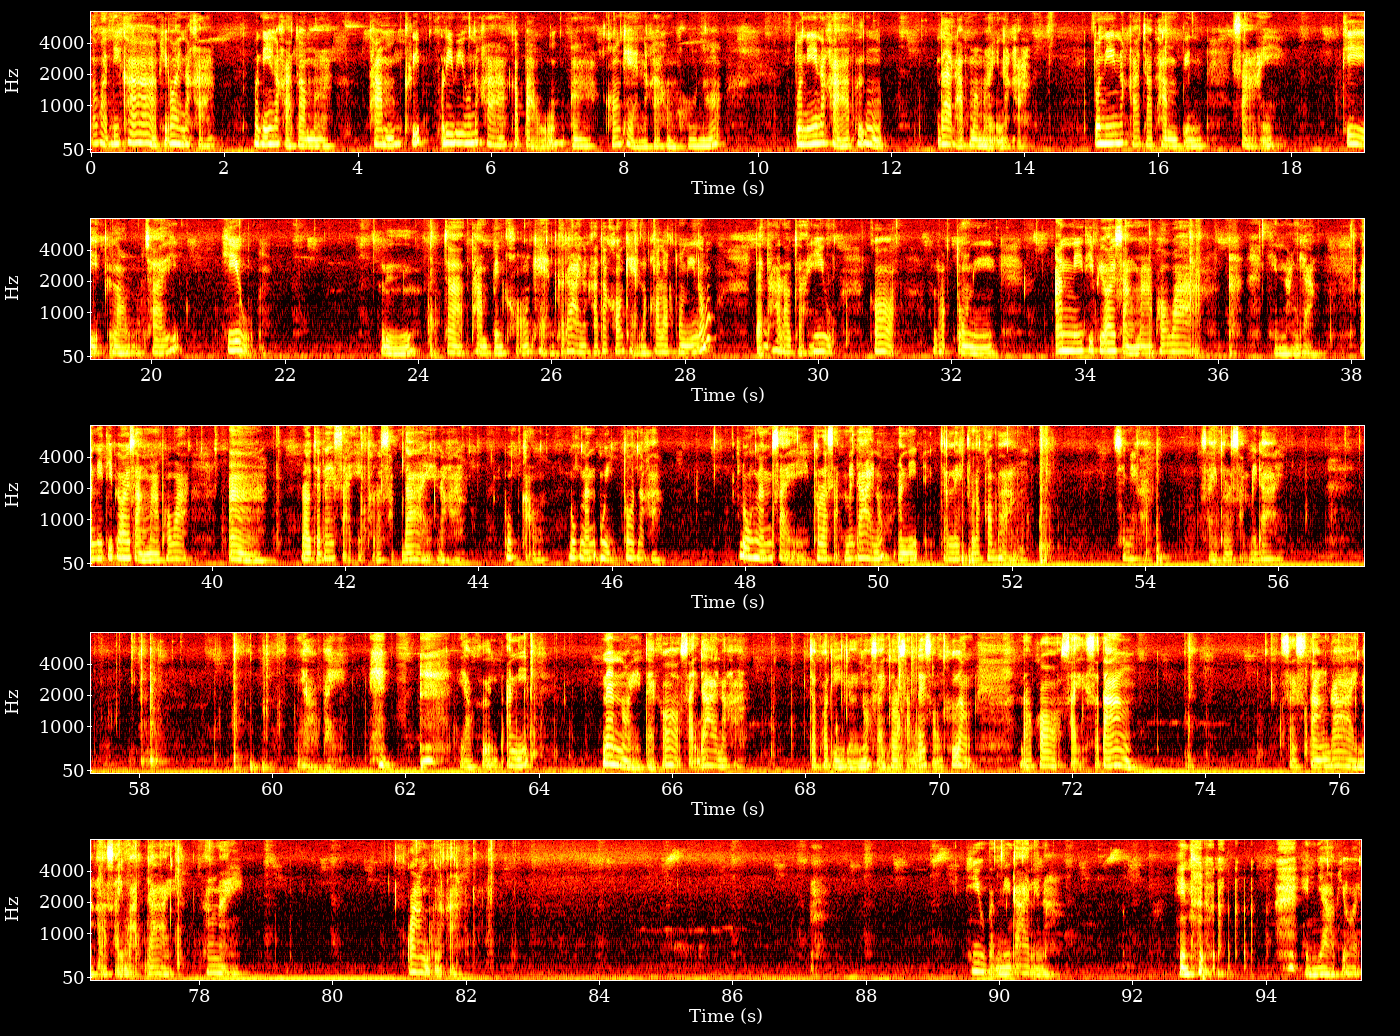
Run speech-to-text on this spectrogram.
สวัสดีค่ะ พี่อ้อยนะคะ วันนี้นะคะจะมาทำคลิปรีวิวนะคะ กระเป๋าคล้องแขนนะคะของโคนเนาะตัวนี้นะคะเพิ่งได้รับมาใหม่นะคะ ตัวนี้นะคะจะทำเป็นสายที่เราใช้หิ้ว หรือจะทำเป็นคล้องแขนก็ได้นะคะ ถ้าคล้องแขนแล้วก็ล็อกตรงนี้เนาะ แต่ถ้าเราจะหิ้วก็ล็อกตรงนี้ อันนี้ที่พี่อ้อยสั่งมาเพราะว่าเห็นหนังอย่าง อันนี้ที่พี่อ้อยสั่งมาเพราะว่า อ่า เราจะได้ใส่โทรศัพท์ได้นะคะลูกเก่าลูกนั้นอุ้ยโทษนะคะ ลูกนั้นใส่โทรศัพท์ไม่ได้เนาะอันนี้จะเล็กแล้วก็บาง ใช่ไหมคะ ใส่โทรศัพท์ไม่ได้ ยาวไป ยาวเกินอันนี้แน่นหน่อยแต่ก็ใส่ได้นะคะ จะพอดีเลยเนาะใส่โทรศัพท์ได้สองเครื่อง แล้วก็ใส่สตางค์ใส่สตางค์ได้นะคะ ใส่บัตรได้ข้างใน กว้างอยู่นะคะ หิ้วแบบนี้ได้เลยนะ เห็น เห็นยาพี่อ้อย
